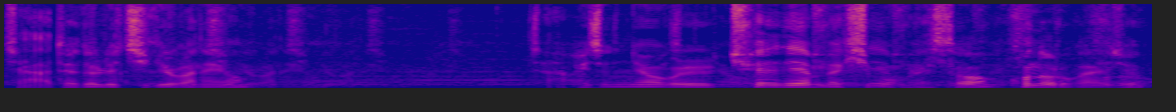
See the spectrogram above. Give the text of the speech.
자, 되돌려치기로 가네요. 자, 회전력을 최대한 맥시멈해서 코너로 가야죠.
